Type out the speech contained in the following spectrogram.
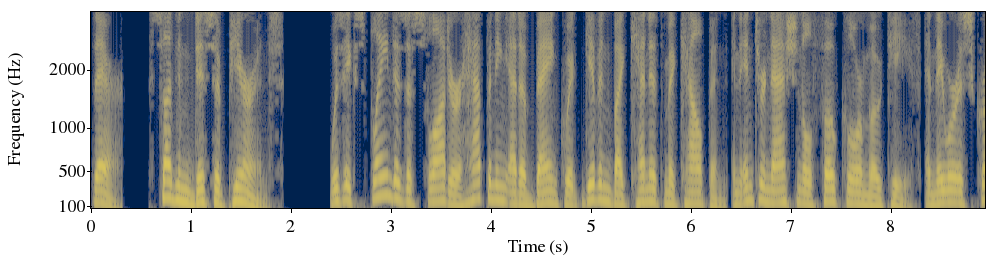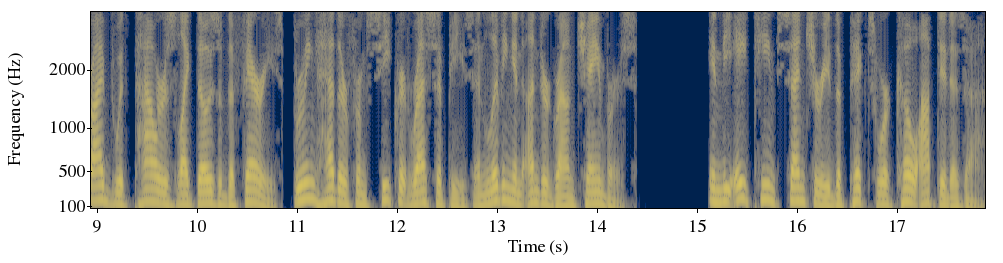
Their sudden disappearance was explained as a slaughter happening at a banquet given by Kenneth MacAlpin an international folklore motif and they were ascribed with powers like those of the fairies, brewing heather from secret recipes and living in underground chambers. In the 18th century the Picts were co-opted as a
